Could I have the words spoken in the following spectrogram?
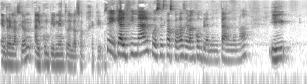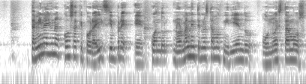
en relación al cumplimiento de los objetivos. Sí, que al final pues estas cosas se van complementando, ¿no? Y también hay una cosa que por ahí siempre, eh, cuando normalmente no estamos midiendo o no estamos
